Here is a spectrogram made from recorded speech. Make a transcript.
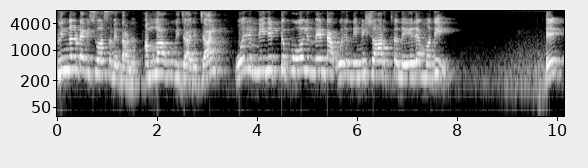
നിങ്ങളുടെ വിശ്വാസം എന്താണ്? അള്ളാഹു വിചാരിച്ചാൽ ഒരു മിനിറ്റ് പോലും വേണ്ട ഒരു നിമിഷാർത്ഥ നേരം മതി. ഏ?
